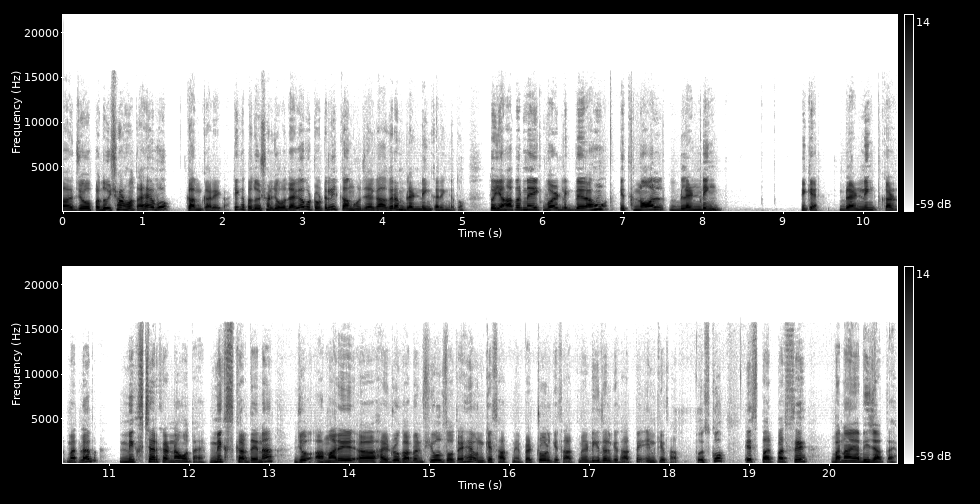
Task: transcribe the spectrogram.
जो प्रदूषण होता है, वो कम करेगा। ठीक है, प्रदूषण जो हो जाएगा, वो टोटली कम हो जाएगा अगर हम ब्लेंडिंग करेंगे तो। तो यहाँ पर मैं एक वर्ड लिख दे रहा हूँ इथेनॉल ब्लेंडिंग ठीक है ब्लेंडिंग कर मतलब मिक्सचर करना होता है। मिक्स कर देना जो हमारे हाइड्रोकार्बन फ्यूल्स होते हैं उनके साथ में, पेट्रोल के साथ में, डीजल के साथ में, इनके साथ। तो इसको इस पर्पज से बनाया भी जाता है।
